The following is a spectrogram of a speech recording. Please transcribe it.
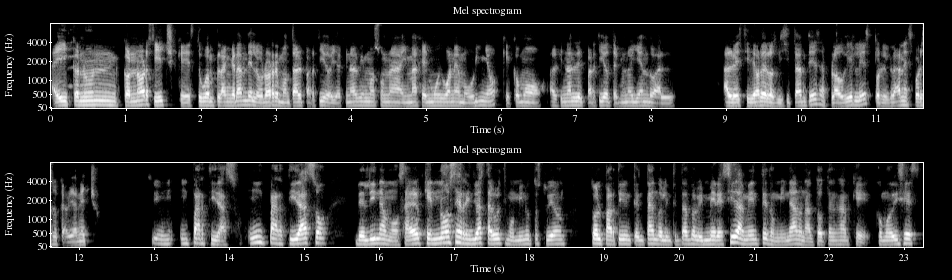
Ahí con un con Norwich que estuvo en plan grande logró remontar el partido y al final vimos una imagen muy buena de Mourinho que como al final del partido terminó yendo al, al vestidor de los visitantes a aplaudirles por el gran esfuerzo que habían hecho. Sí, un, partidazo, un partidazo del Dinamo Zagreb que no se rindió hasta el último minuto, estuvieron todo el partido intentándolo, intentándolo y merecidamente dominaron al Tottenham que, como dices,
